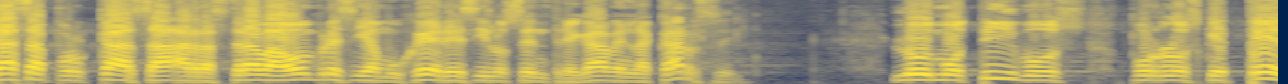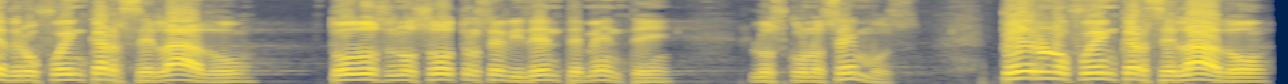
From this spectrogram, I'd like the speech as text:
casa por casa arrastraba a hombres y a mujeres y los entregaba en la cárcel. Los motivos por los que Pedro fue encarcelado, todos nosotros evidentemente los conocemos. Pedro no fue encarcelado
